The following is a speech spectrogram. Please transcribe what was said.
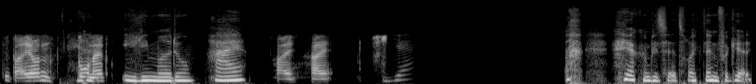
Det er bare i orden. God nat. I lige måde du. Hej. Hej. Hej. Ja. Jeg kom lige til at trykke den forkerte.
